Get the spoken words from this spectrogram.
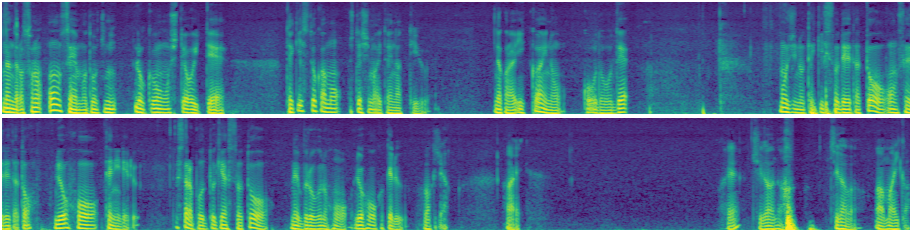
なんだろう、その音声も同時に録音をしておいて、テキスト化もしてしまいたいなっていう。だから1回の行動で、文字のテキストデータと音声データと両方手に入れる。そしたら、ポッドキャストと、ね、ブログの方、両方書けるわけじゃん。はい。え？違うな。違うわ。あ、まあいいか。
